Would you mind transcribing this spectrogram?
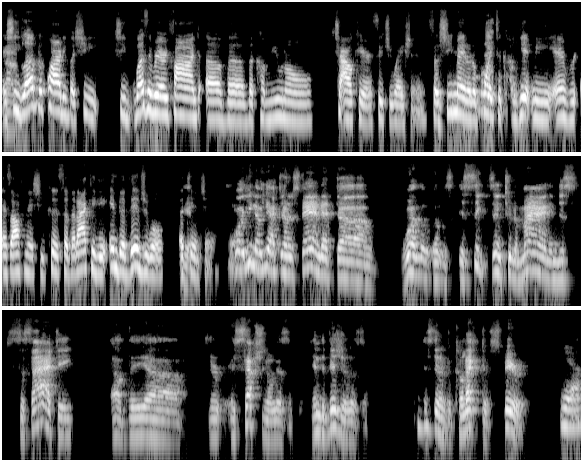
And she loved the party, but she she wasn't very fond of the the communal childcare situation. So she made it a point to come get me every as often as she could, so that I could get individual attention. Yeah. Well, you know, you have to understand that uh, whether it, was, it seeps into the mind in this society of the, uh, the exceptionalism, individualism, mm-hmm. instead of the collective spirit. Yeah.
